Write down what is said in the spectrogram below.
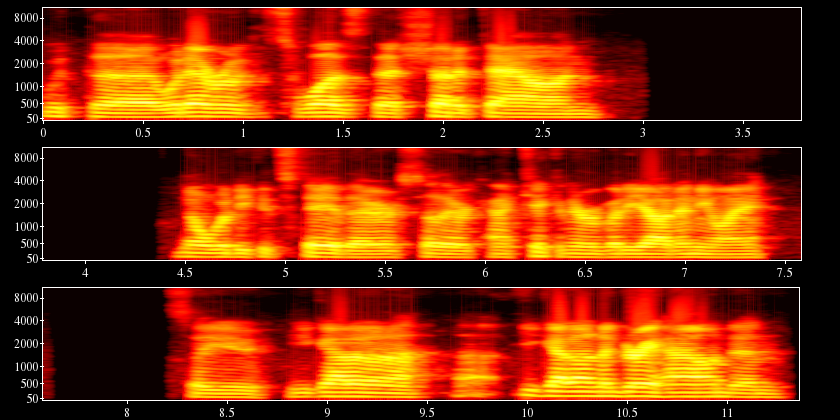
with the whatever this was that shut it down, nobody could stay there, so they were kind of kicking everybody out anyway. So you you got on a uh, you got on a Greyhound and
